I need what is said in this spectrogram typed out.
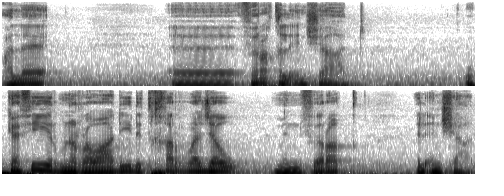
على آه، فرق الإنشاد. وكثير من الرواديد تخرجوا من فرق الإنشاد.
